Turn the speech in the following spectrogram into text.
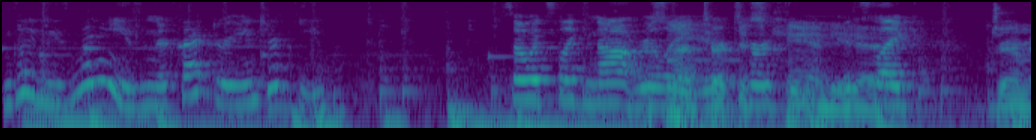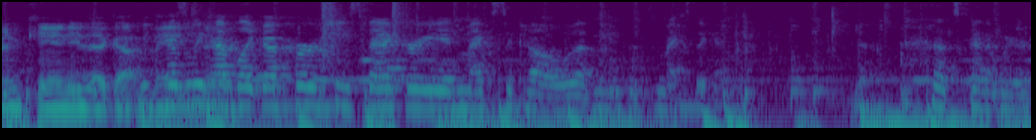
including these minis in their factory in Turkey. So it's like not It's really not Turkish Turkey. candy, It's yeah. like German candy that got made because we there. have like a Hershey's factory in Mexico, that means it's Mexican. yeah. That's kind of weird.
